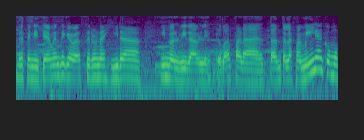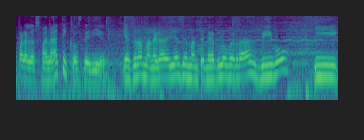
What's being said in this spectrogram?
Definitivamente que va a ser una gira inolvidable, ¿verdad? Para tanto la familia como para los fanáticos de Diego. Y es una manera de ellas de mantenerlo, ¿verdad? Vivo. Y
